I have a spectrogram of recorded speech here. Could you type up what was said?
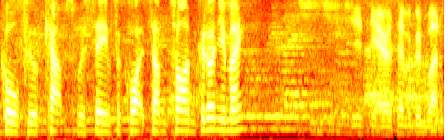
Caulfield Cups we're seeing for quite some time. Good on you, mate. Cheers, Gareth. Have a good one.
